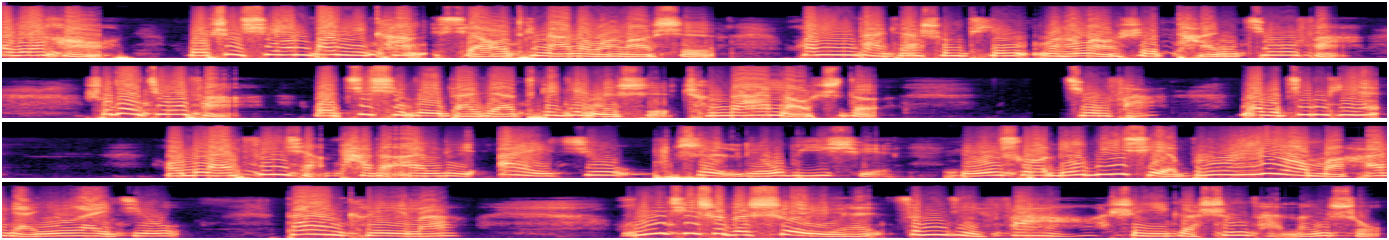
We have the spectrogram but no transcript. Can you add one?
大家好，我是西安邦尼康小儿推拿的王老师，欢迎大家收听王老师谈灸法。说到灸法，我继续为大家推荐的是程达安老师的灸法。那么今天我们来分享他的案例：艾灸治流鼻血。有人说流鼻血不是热吗？还敢用艾灸？当然可以了。红旗社的社员曾进发，是一个生产能手。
